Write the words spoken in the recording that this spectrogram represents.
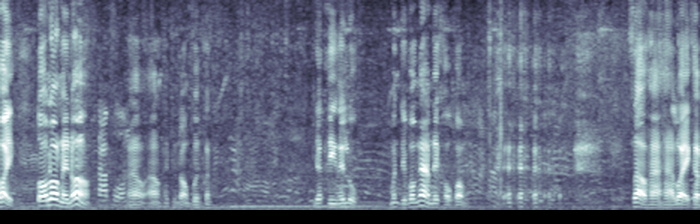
ร้อยต่อรองหน่อยเนาะครับผม เอาเอาให้พี่น้องเบิ่งก่อนอยัดติงในลูก มันสิบ่งามในเขากล้องเศร้าหาหาร้อยครับ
